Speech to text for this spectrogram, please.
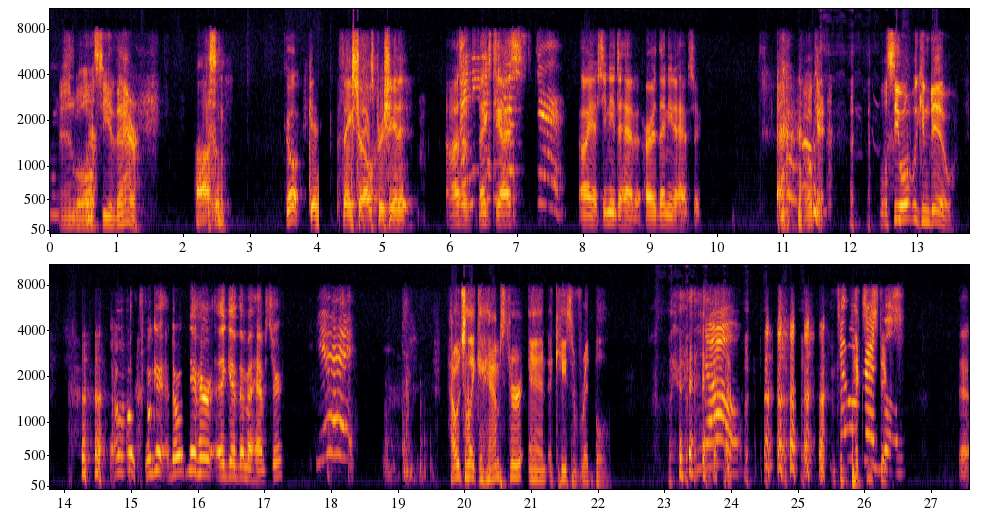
And we'll all see you there. Awesome. Cool, Thanks, Charles. Appreciate it. awesome. Thanks, guys. Oh yeah, she need to have it, or they need a hamster. Okay. we'll see what we can do. Oh, don't get don't give her uh, give them a hamster. Yay! How would you like a hamster and a case of Red Bull? No. And some No pixie Red sticks. Bull. Yeah.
